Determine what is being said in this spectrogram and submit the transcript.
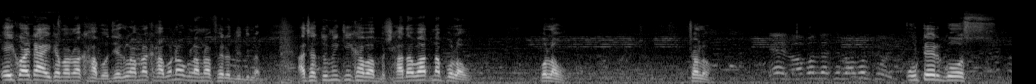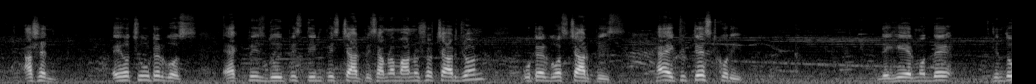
এই কয়টা আইটেম আমরা খাব? যেগুলো আমরা খাব না, ওগুলো আমরা ফেরত দিয়ে দিলাম। আচ্ছা তুমি কি খাবা? সাদা ভাত না পোলাও? পোলাও। চলো? উটের গোস। আসেন এই হচ্ছে উটের গোস। এক পিস দুই পিস তিন পিস চার পিস আমরা মানুষও চারজন উটের গোস চার পিস হ্যাঁ একটু টেস্ট করি। দেখি এর মধ্যে কিন্তু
